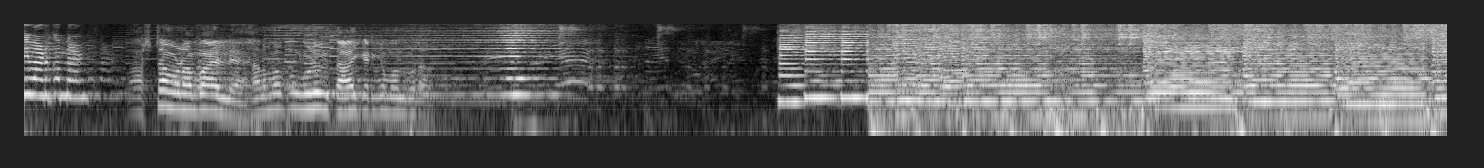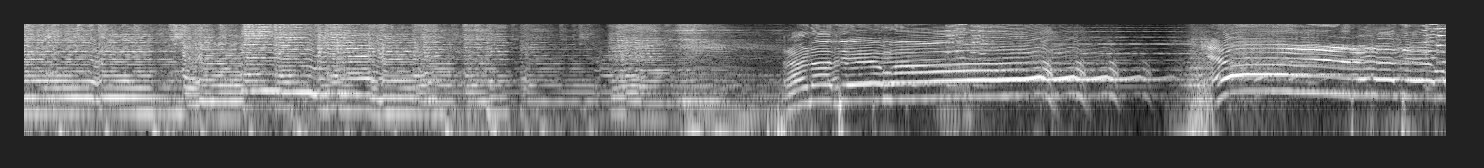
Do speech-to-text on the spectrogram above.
ಮದುವೆ ಮಾಡ್ಕೊಂಬರೋಣ ಅಷ್ಟ ಮಾಡಪ್ಪ ಇಲ್ಲಿ. ಹನುಮಪ್ಪ ಹುಡುಗ ತಾಳಿ ಕಟ್ಕೊಂಡ್ ಬಂದ್ಬಿಡ ರಣದೇವ! ರಣದೇವ!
